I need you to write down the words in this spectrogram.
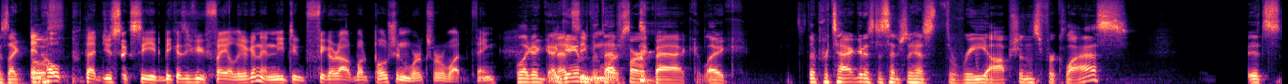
It's like and hope that you succeed because if you fail, you're gonna need to figure out what potion works for what thing. like a, a that's game even that worse. far back, like the protagonist essentially has three options for class. It's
